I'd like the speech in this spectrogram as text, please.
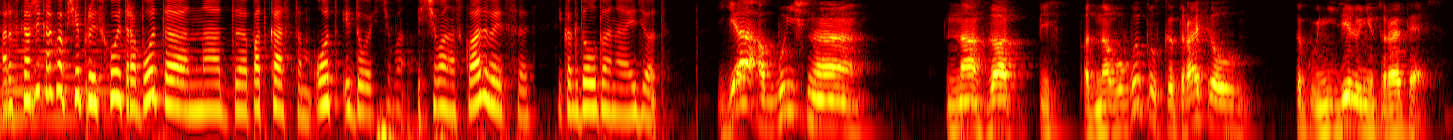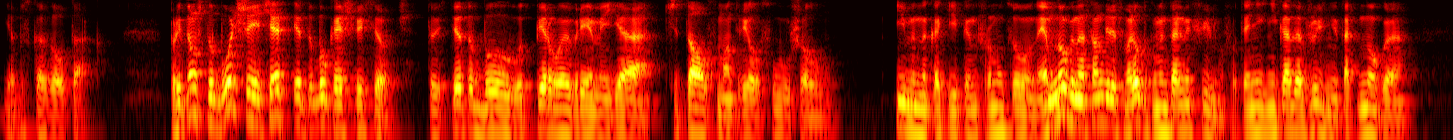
А расскажи, как вообще происходит работа над подкастом от и до, из чего, из чего она складывается и как долго она идет? Я обычно на запись одного выпуска тратил такую неделю не торопясь, я бы сказал так. При том, что большая часть это был, конечно, research. То есть это был вот первое время я читал, смотрел, слушал именно какие-то информационные. Я много на самом деле смотрел документальных фильмов. Вот я никогда в жизни так много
